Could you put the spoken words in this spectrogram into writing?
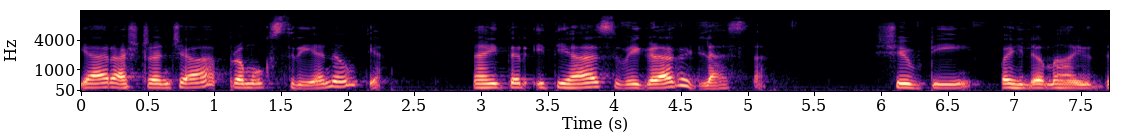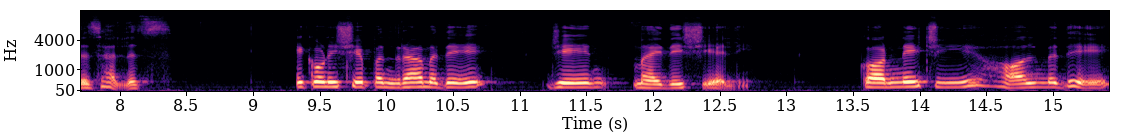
या राष्ट्रांच्या प्रमुख स्त्रिया नव्हत्या. नाहीतर इतिहास वेगळा घडला असता. शेवटी पहिलं महायुद्ध झालंच. एकोणीसशे पंधरामध्ये जेन मायदेशी आली. कॉर्नेची हॉलमध्ये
